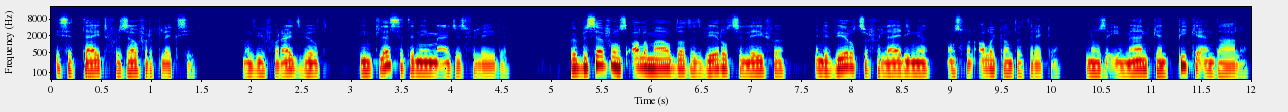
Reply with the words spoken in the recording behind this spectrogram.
is het tijd voor zelfreflectie. Want wie vooruit wilt, dient lessen te nemen uit het verleden. We beseffen ons allemaal dat het wereldse leven en de wereldse verleidingen ons van alle kanten trekken. En onze imaan kent pieken en dalen.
